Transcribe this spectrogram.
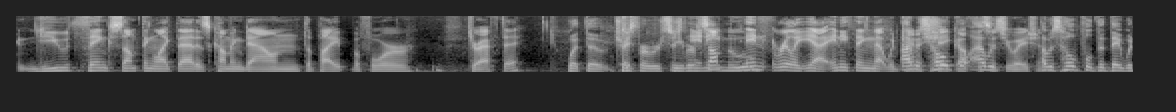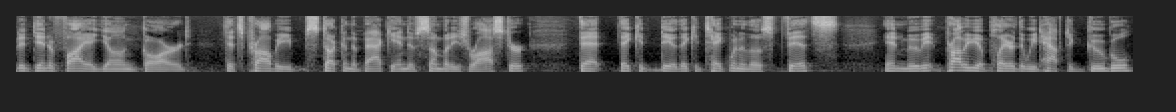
do you think something like that is coming down the pipe before draft day? What the trade for a receiver? any Some, move? in- really, yeah, anything that would kind of shake up the I was, situation. I was hopeful that they would identify a young guard that's probably stuck in the back end of somebody's roster that they could do. They could take one of those fifths and move it. Probably be a player that we'd have to Google.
